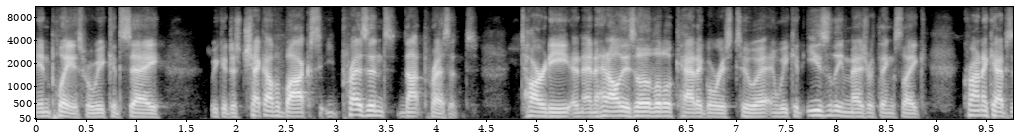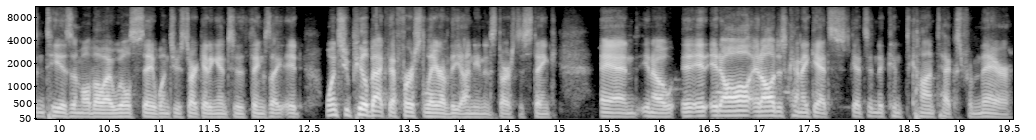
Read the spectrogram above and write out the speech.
in place where we could say we could just check off a box present not present tardy and, and had all these other little categories to it. And we could easily measure things like chronic absenteeism although i will say once you start getting into things like it once you peel back that first layer of the onion it starts to stink. And you know it, it all it all just kind of gets gets into context from there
